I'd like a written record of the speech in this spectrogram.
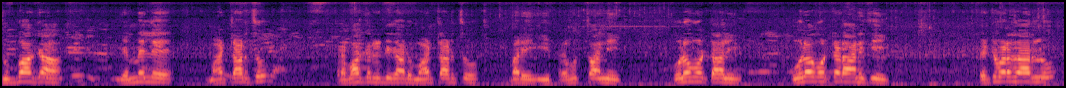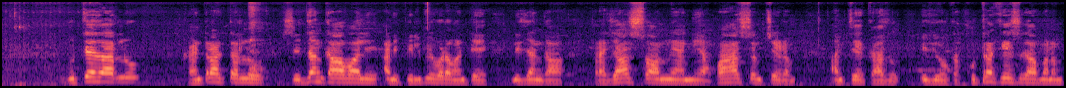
దుబ్బాక ఎమ్మెల్యే మాట్లాడుతూ ప్రభాకర్ రెడ్డి గారు మాట్లాడుతూ మరి ఈ ప్రభుత్వాన్ని కూలగొట్టాలి. కూలగొట్టడానికి పెట్టుబడిదారులు గుత్తేదారులు కాంట్రాక్టర్లు సిద్ధం కావాలి అని పిలిపివ్వడం అంటే నిజంగా ప్రజాస్వామ్యాన్ని అపహాస్యం చేయడం అంతేకాదు. ఇది ఒక కుట్ర కేసుగా మనం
